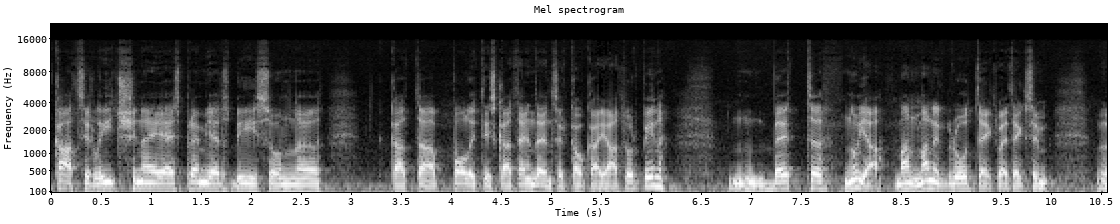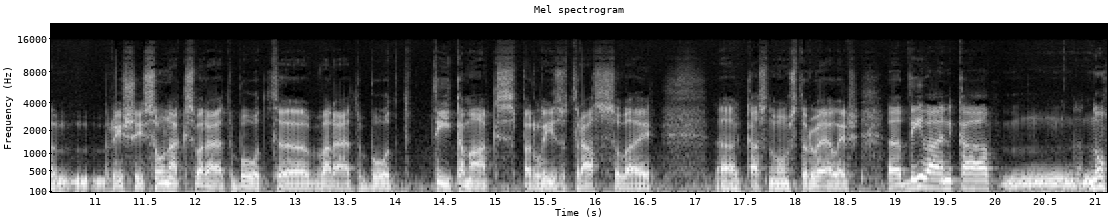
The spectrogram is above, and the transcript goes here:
kāds ir līdzšinējais premjerministrs bijis un eh, kā tā politiskā tendence ir kaut kā jāturpina. Mm, bet eh, nu jā, man, man ir grūti pateikt, vai teiksim, mm, Rišijs Sunaks varētu būt, varētu būt tīkamāks par Līzu Trasu vai kas nu mums tur vēl ir. Dīvaini, kā. Nu,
